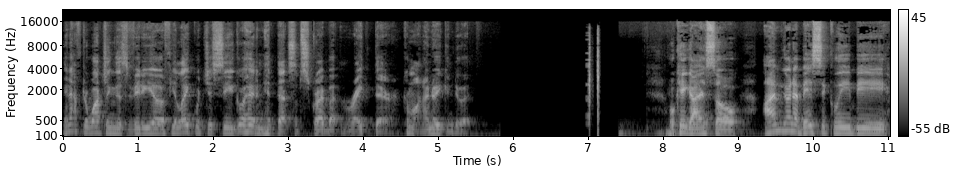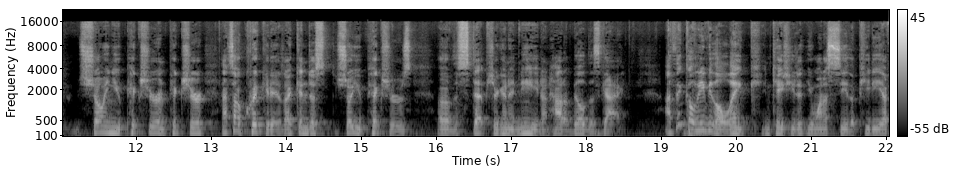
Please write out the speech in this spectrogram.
And after watching this video, if you like what you see, go ahead and hit that subscribe button right there. Come on, I know you can do it. Okay guys, so I'm gonna basically be showing you picture and picture. That's how quick it is. I can just show you pictures of the steps you're gonna need on how to build this guy. I think I'll leave you the link in case you, you wanna see the PDF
